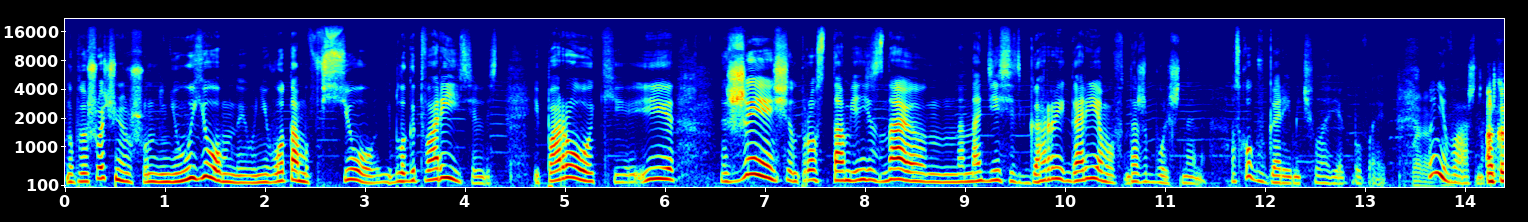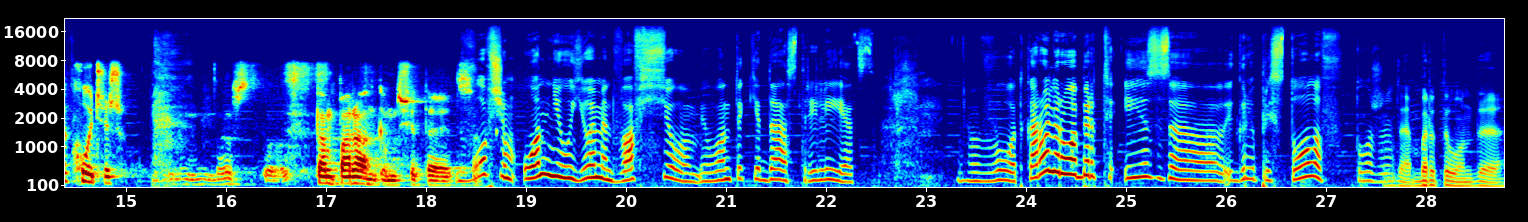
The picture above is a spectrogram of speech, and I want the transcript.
Ну, потому что очень уж он неуемный. У него там все. И благотворительность, и пороки, и женщин просто там, я не знаю, на, на 10 горы, гаремов, даже больше, наверное. А сколько в гареме человек бывает? Ну, неважно. А как хочешь. Там по рангам В считается. общем, он неуемен во всем. И он таки, да, стрелец. Вот. Король Роберт из э, Игры престолов тоже. Да, Бартеон, да.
